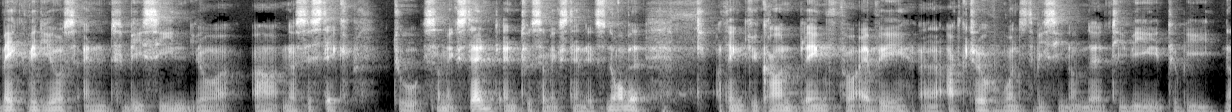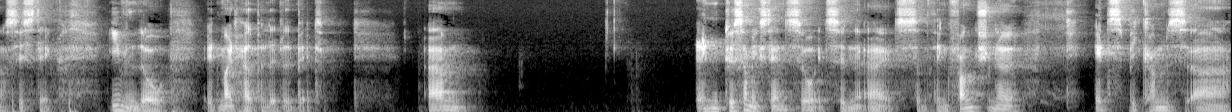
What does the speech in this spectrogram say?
make videos and be seen, you're uh, narcissistic to some extent, and to some extent, it's normal. I think you can't blame for every uh, actor who wants to be seen on the TV to be narcissistic, even though it might help a little bit. Um, and to some extent, so it's an, uh, it's something functional. It becomes uh,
